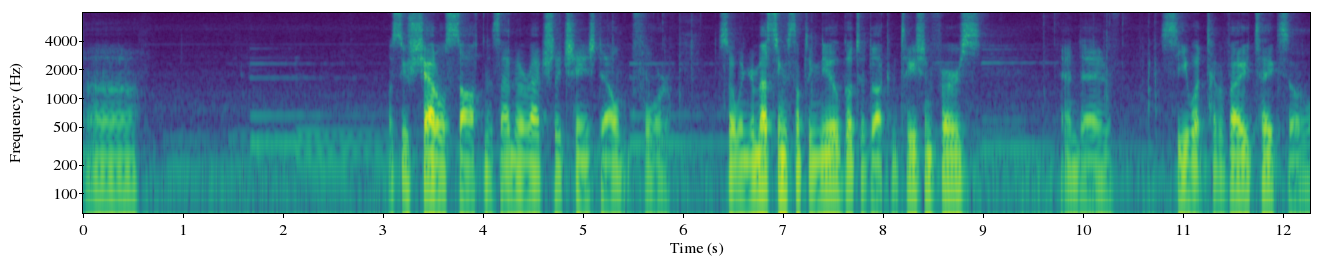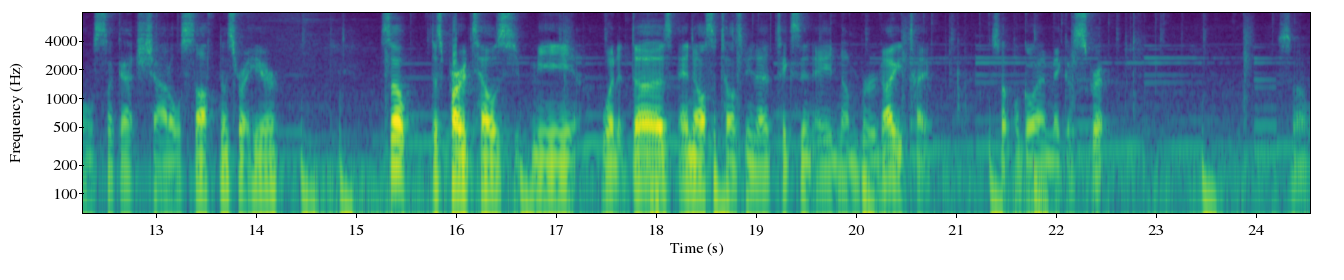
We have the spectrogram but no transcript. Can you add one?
Uh, let's do shadow softness. I've never actually changed that one before. So when you're messing with something new, go to documentation first, and then see what type of value it takes. So let's look at shadow softness right here. So this part tells me what it does, and it also tells me that it takes in a number value type. So we'll go ahead and make a script. So,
